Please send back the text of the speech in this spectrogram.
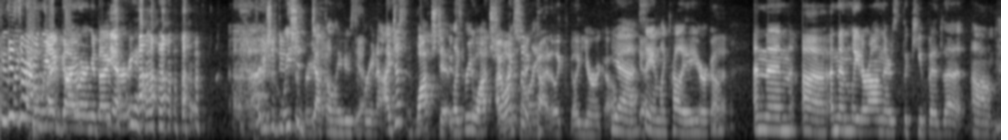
he's, He's like that weird guy wearing a diaper. Yeah. We should do We should Sabrina. definitely do Yeah. Sabrina. I just I'd watched it, like Sabrina. rewatched it I watched recently. it kind of like a year ago. Yeah, Yeah. same, like probably a year ago. Yeah. And then, uh, and then later on, there's the Cupid that um,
